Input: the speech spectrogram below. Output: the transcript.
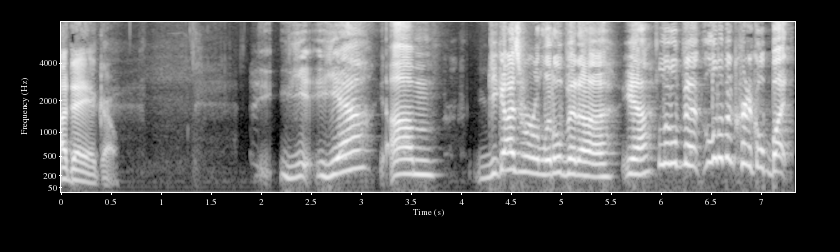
a day ago. Y- yeah. Um, you guys were a little bit, uh, yeah, a little bit, a little bit critical, but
